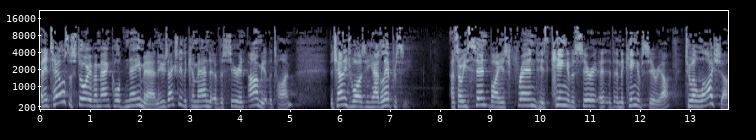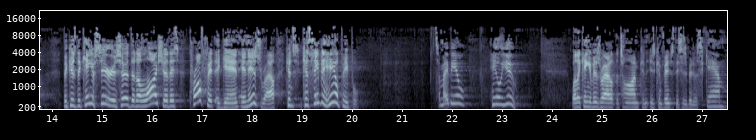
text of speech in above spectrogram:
And it tells the story of a man called Naaman, who's actually the commander of the Syrian army at the time. The challenge was he had leprosy. And so he's sent by his friend, his king of Assyria, uh, and the king of Syria to Elisha because the king of Syria has heard that Elisha, this prophet again in Israel, can, can seem to heal people. So maybe he'll heal you. Well, the king of Israel at the time is convinced this is a bit of a scam.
